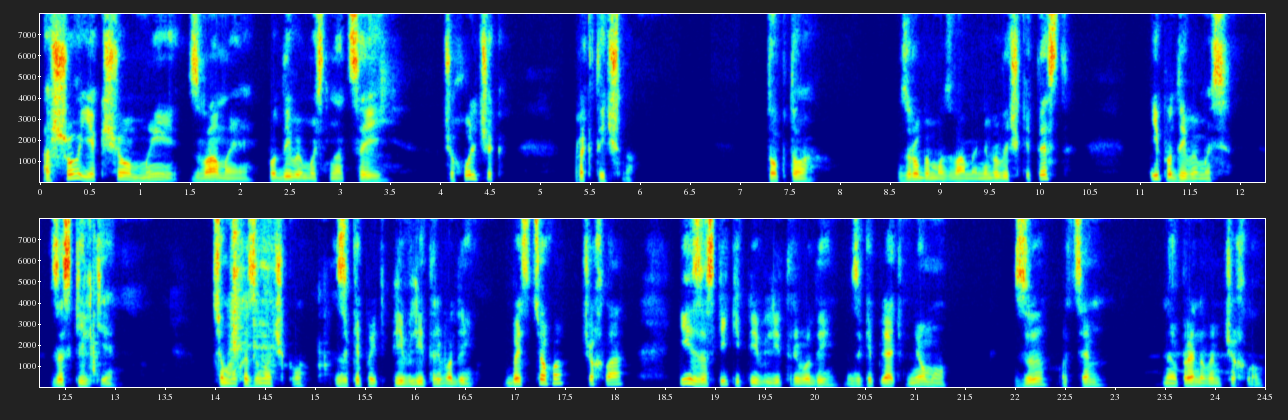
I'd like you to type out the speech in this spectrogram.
А що, якщо ми з вами подивимось на цей чохольчик практично? Тобто зробимо з вами невеличкий тест і подивимось, за скільки цьому казаночку закипить пів літри води без цього чохла, і за скільки пів літри води закиплять в ньому з оцим неопреновим чохлом.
